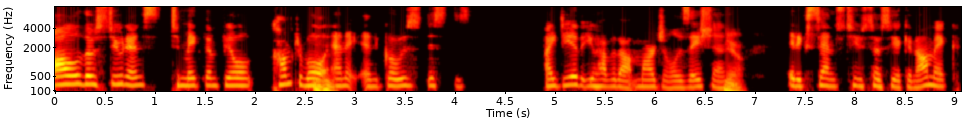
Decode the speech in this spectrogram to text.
all of those students to make them feel comfortable Mhm. and it, and it goes this this idea that you have about marginalization Yeah. it extends to socioeconomic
